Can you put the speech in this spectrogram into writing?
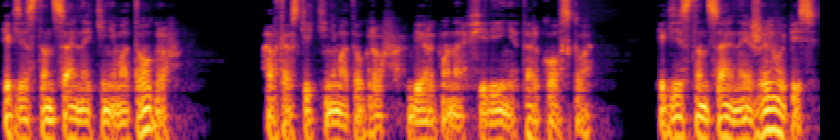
экзистенциальный кинематограф, авторский кинематограф Бергмана, Феллини, Тарковского, экзистенциальная живопись,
